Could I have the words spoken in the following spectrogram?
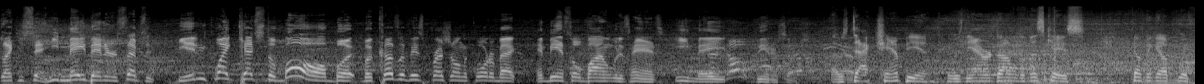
like you said, he made that interception. He didn't quite catch the ball, but because of his pressure on the quarterback and being so violent with his hands, he made the interception. That was Dak Champion, who was the Aaron Donald in this case, coming up with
